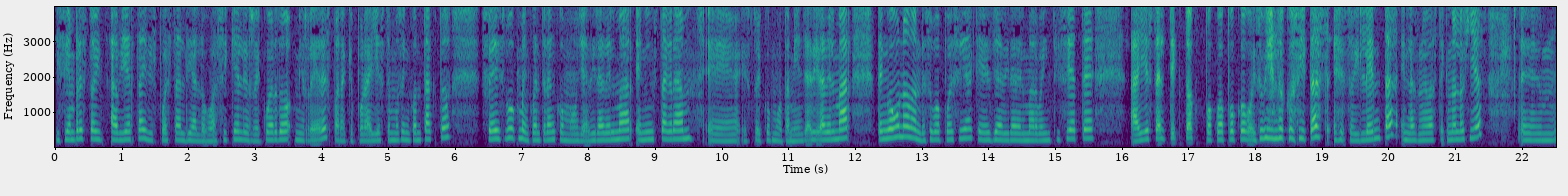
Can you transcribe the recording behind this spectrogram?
y siempre estoy abierta y dispuesta al diálogo. Así que les recuerdo mis redes para que por ahí estemos en contacto. Facebook me encuentran como Yadira del Mar, en Instagram eh, estoy como también Yadira del Mar. Tengo uno donde subo poesía que es Yadira del Mar 27. Ahí está el TikTok, poco a poco voy subiendo cositas, eh, soy lenta en las nuevas tecnologías. Em,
